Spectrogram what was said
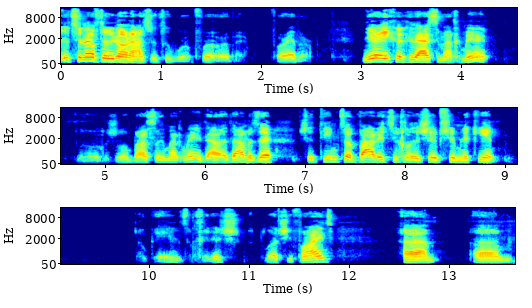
it's enough that we don't answer to work forever. Forever. נראה איך כדאס מחמיר. חשוב באסל מחמיר, האדם הזה שתמצא ברי צריך לשב שם נקיים. Okay, it's a chiddush, blood she finds. Um, um,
